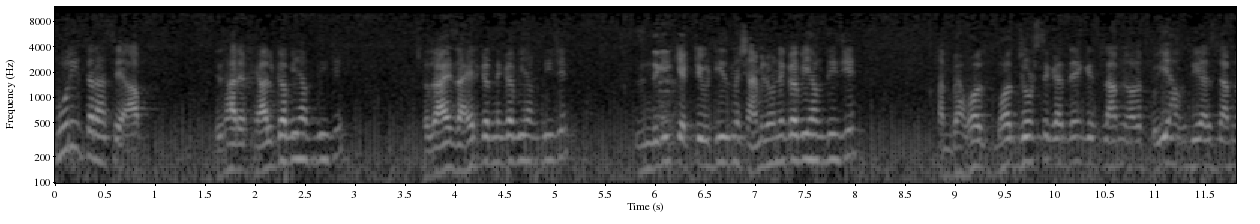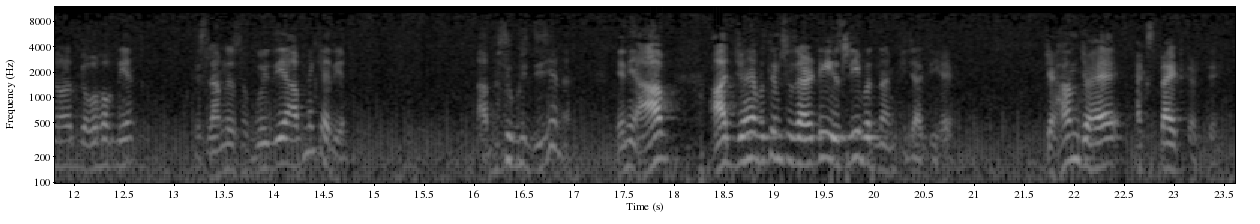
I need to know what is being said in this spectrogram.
پوری طرح سے آپ اظہار خیال کا بھی حق دیجیے رائے ظاہر کرنے کا بھی حق دیجیے زندگی کی ایکٹیویٹیز میں شامل ہونے کا بھی حق دیجیے ہم بہت بہت زور سے کہتے ہیں کہ اسلام نے عورت کو یہ حق دیا، اسلام نے عورت کو وہ حق دیا۔ اسلام نے سب کچھ دیا، آپ نے کیا دیا؟ آپ نے تو کچھ دیجیے نا۔ یعنی آپ، آج جو ہے مسلم سوسائٹی اس لیے بدنام کی جاتی ہے کہ ہم جو ہے ایکسپلائٹ کرتے ہیں۔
